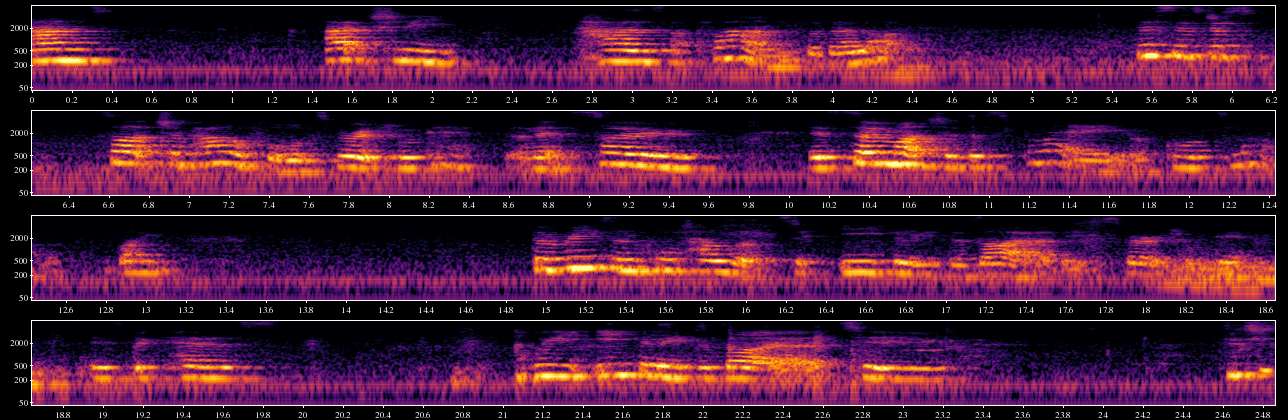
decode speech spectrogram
And actually has a plan for their life. This is just such a powerful spiritual gift, and it's so it's so much a display of God's love. Like the reason Paul tells us to eagerly desire these spiritual gifts is because we eagerly desire to. Did you?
